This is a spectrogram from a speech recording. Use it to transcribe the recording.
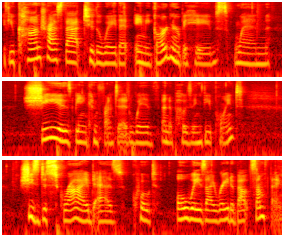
If you contrast that to the way that Amy Gardner behaves when she is being confronted with an opposing viewpoint, she's described as, quote, always irate about something.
